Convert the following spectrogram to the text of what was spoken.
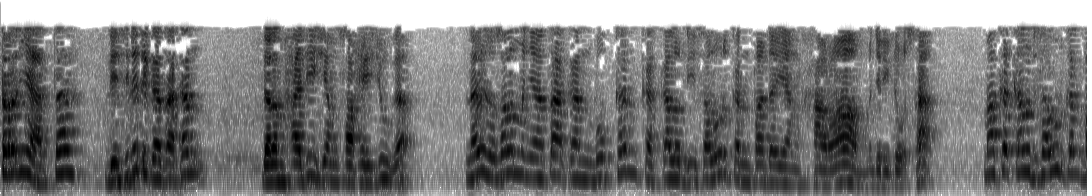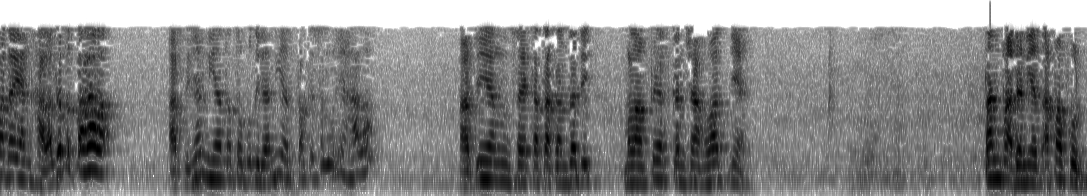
Ternyata di sini dikatakan dalam hadis yang sahih juga Nabi SAW menyatakan bukankah kalau disalurkan pada yang haram menjadi dosa maka kalau disalurkan pada yang halal dapat pahala artinya niat ataupun tidak niat pakai salurnya halal artinya yang saya katakan tadi melampiaskan syahwatnya tanpa ada niat apa pun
